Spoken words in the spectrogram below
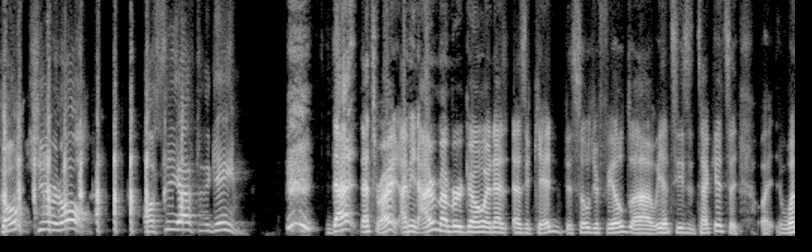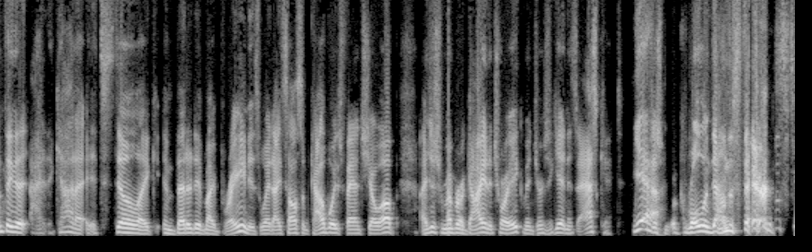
Don't cheer at all. I'll see you after the game. That that's right. I mean, I remember going as, as a kid to Soldier Field. Uh, we had season tickets. Uh, One thing that I, God, I, it's still like embedded in my brain is when I saw some Cowboys fans show up. I just remember a guy in a Troy Aikman jersey getting his ass kicked, yeah. just rolling down the stairs.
